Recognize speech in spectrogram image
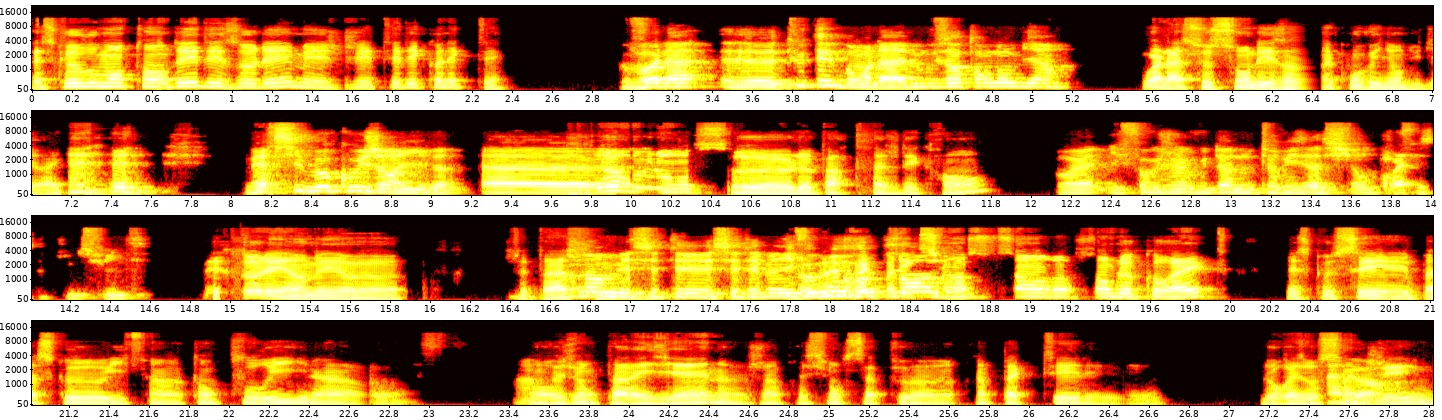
Est-ce que vous m'entendez? Désolé, mais j'ai été déconnecté. Voilà, euh, tout est bon là, nous vous entendons bien. Voilà, ce sont les inconvénients du direct. Merci beaucoup Jean-Yves. Euh, je relance euh, le partage d'écran. Ouais, il faut que je vous donne l'autorisation. Je fais ça tout de suite. Désolé, hein, mais je sais pas. Non, non mais c'était bien. Il vaut mieux reprendre. La semble correcte. Est-ce que c'est parce qu'il fait un temps pourri là en ah. région parisienne? J'ai l'impression que ça peut impacter le réseau 5G.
